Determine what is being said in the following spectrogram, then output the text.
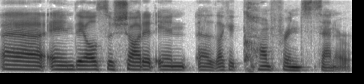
Uh, and they also shot it in uh, like a conference center.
